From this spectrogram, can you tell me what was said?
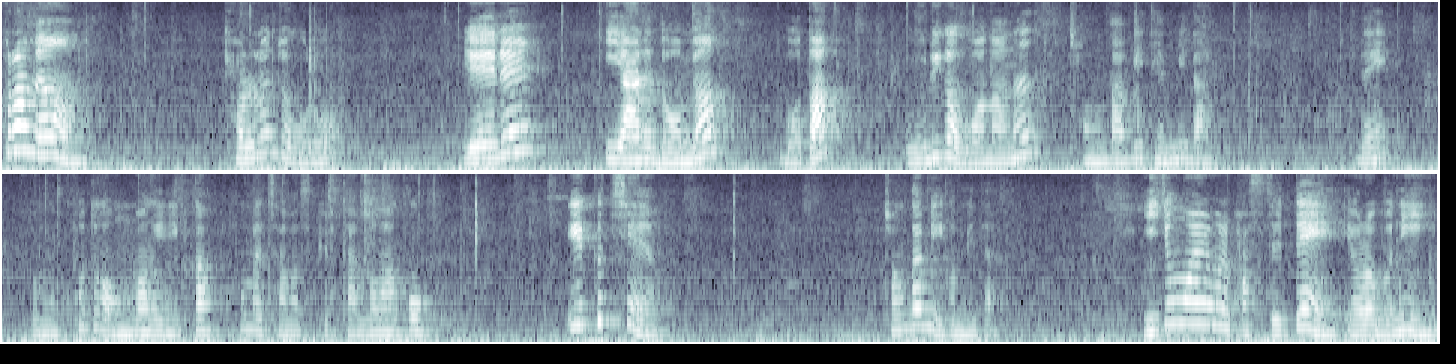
그러면 결론적으로 얘를 이 안에 넣으면 뭐다? 우리가 원하는 정답이 됩니다. 네. 너무 코드가 엉망이니까 포맷 자바스크립트 한번 하고 이게 끝이에요. 정답이 이겁니다. 이중 활용을 봤을 때 여러분이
